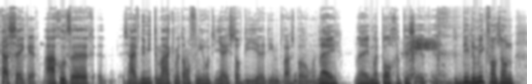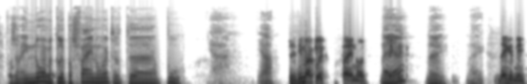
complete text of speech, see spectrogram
ja, zeker. Maar goed, eh, hij heeft nu niet te maken met allemaal van die routiniers, toch? Die, eh, die hem dwarsbomen. Nee, nee, maar toch. Het is, het- de dynamiek van zo'n, van zo'n enorme club als Feyenoord. Dat, eh poeh. Ja, Het is niet makkelijk, Feyenoord. Nee, Denk hè? ik. Nee, nee. Denk het niet.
